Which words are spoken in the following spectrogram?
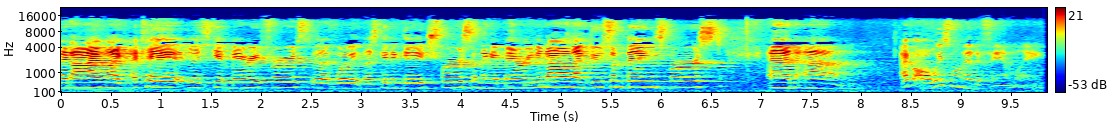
And I'm like, okay, let's get married first. Uh, wait, let's get engaged first, and then get married. You know, and like do some things first. And um, I've always wanted a family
